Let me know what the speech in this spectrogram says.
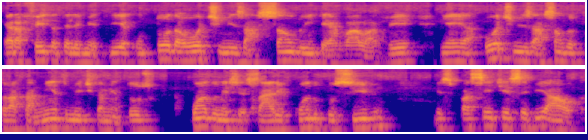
era feita a telemetria com toda a otimização do intervalo AV e a otimização do tratamento medicamentoso quando necessário e quando possível. Esse paciente recebia alta.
